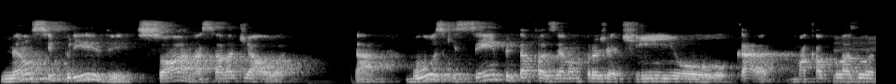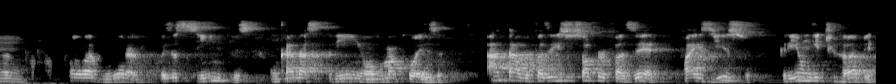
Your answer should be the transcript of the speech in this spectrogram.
não se prive só na sala de aula, tá? Busque sempre estar tá fazendo um projetinho, cara, uma calculadora, uma calculadora, coisa simples, um cadastrinho, alguma coisa. Ah, tá, vou fazer isso só por fazer? Faz isso, cria um GitHub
